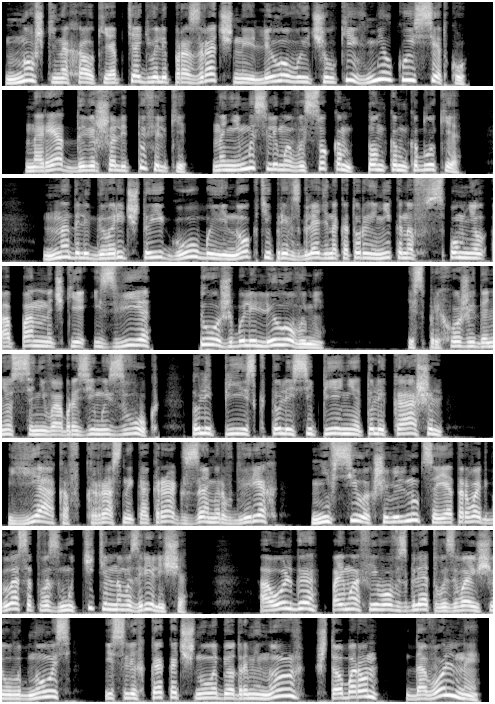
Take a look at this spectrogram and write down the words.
Ножки на халке обтягивали прозрачные лиловые чулки в мелкую сетку. Наряд довершали туфельки на немыслимо высоком тонком каблуке. Надо ли говорить, что и губы, и ногти, при взгляде на которые Никонов вспомнил о панночке из Вия, тоже были лиловыми — из прихожей донесся невообразимый звук, то ли писк, то ли сипение, то ли кашель. Яков, красный как рак, замер в дверях, не в силах шевельнуться и оторвать глаз от возмутительного зрелища. А Ольга, поймав его взгляд, вызывающе улыбнулась и слегка качнула бедрами. «Ну что, барон, довольны?»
